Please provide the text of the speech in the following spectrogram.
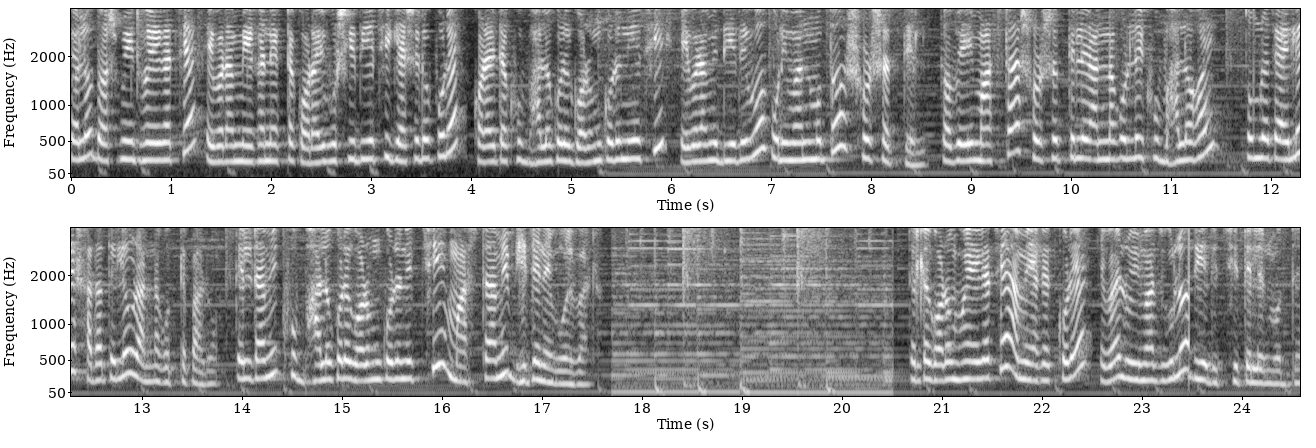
চলো দশ মিনিট হয়ে গেছে। এবার আমি এখানে একটা কড়াই বসিয়ে দিয়েছি গ্যাসের ওপরে। কড়াইটা খুব ভালো করে গরম করে নিয়েছি। এবার আমি দিয়ে দেবো পরিমাণ মতো সর্ষের তেল। তবে এই মাছটা সর্ষের তেলে রান্না করলেই খুব ভালো হয়। তোমরা চাইলে সাদা তেলেও রান্না করতে পারো। তেলটা আমি খুব ভালো করে গরম করে নিচ্ছি। মাছটা আমি ভেজে নেব এবার। তেলটা গরম হয়ে গেছে। আমি এক এক করে এবার রুই মাছগুলো দিয়ে দিচ্ছি তেলের মধ্যে।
